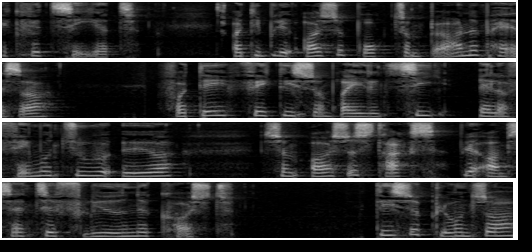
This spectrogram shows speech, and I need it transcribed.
af kvarteret, og de blev også brugt som børnepassere. For det fik de som regel 10 eller 25 øre som også straks blev omsat til flydende kost. Disse klunser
